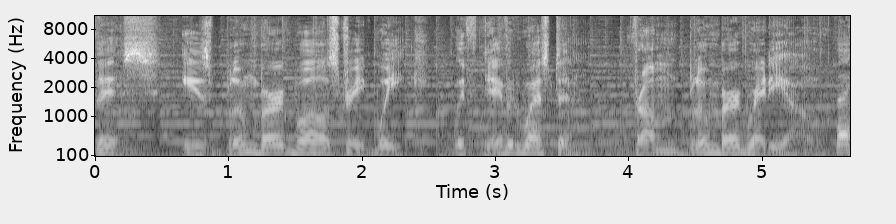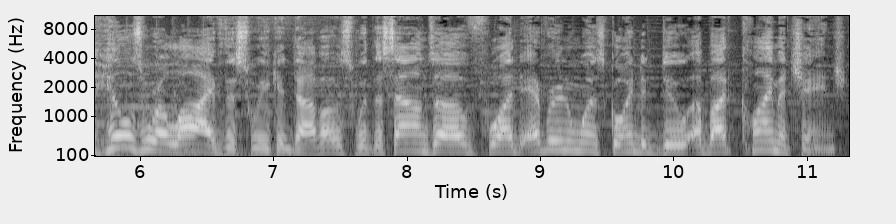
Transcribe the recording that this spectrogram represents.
This is Bloomberg Wall Street Week with David Westin from Bloomberg Radio. The hills were alive this week in Davos with the sounds of what everyone was going to do about climate change.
